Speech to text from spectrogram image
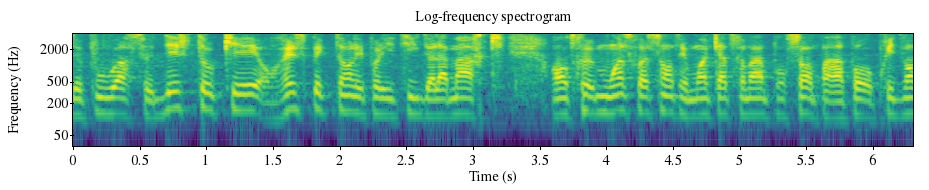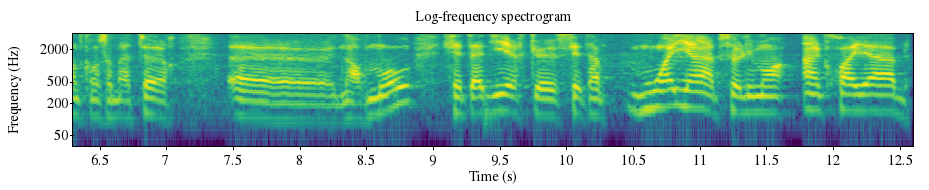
de pouvoir se déstocker en respectant les politiques de la marque entre moins 60 et moins 80% par rapport au prix de vente consommateur euh, normaux. C'est-à-dire que c'est un moyen absolument incroyable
